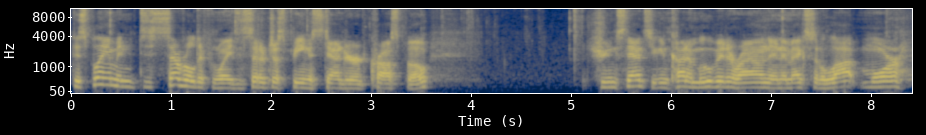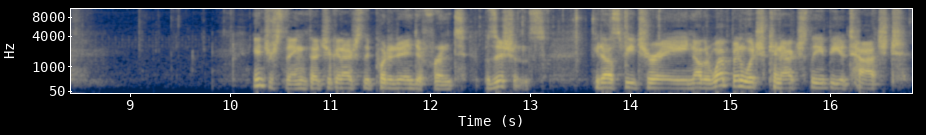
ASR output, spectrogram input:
display him in several different ways instead of just being a standard crossbow shooting stance. You can kind of move it around and it makes it a lot more interesting that you can actually put it in different positions. He does feature another weapon which can actually be attached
